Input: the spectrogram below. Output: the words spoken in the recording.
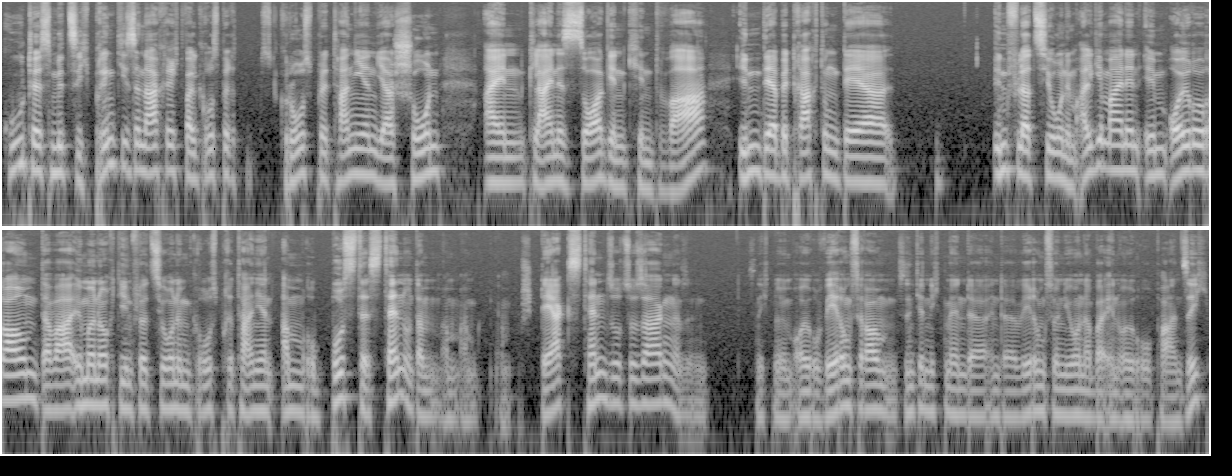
Gutes mit sich bringt, diese Nachricht, weil Großbrit Großbritannien ja schon ein kleines Sorgenkind war in der Betrachtung der Inflation im Allgemeinen im Euroraum. Da war immer noch die Inflation in Großbritannien am robustesten und am, am, am stärksten sozusagen. Also nicht nur im Euro-Währungsraum, sind ja nicht mehr in der, in der Währungsunion, aber in Europa an sich.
